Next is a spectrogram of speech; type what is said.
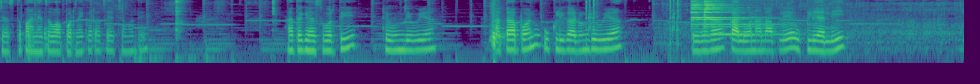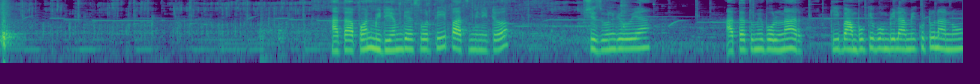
जास्त पाण्याचा वापर नाही करायचा याच्यामध्ये. आता गॅसवरती ठेवून देऊया. आता आपण उकळी काढून घेऊया. हे बघा कालवणाला आपले उकळी आली. आता आपण मीडियम गॅसवरती पाच मिनिटं शिजवून घेऊया. आता तुम्ही बोलणार की बांबू की बोंबील आम्ही कुठून आणू?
